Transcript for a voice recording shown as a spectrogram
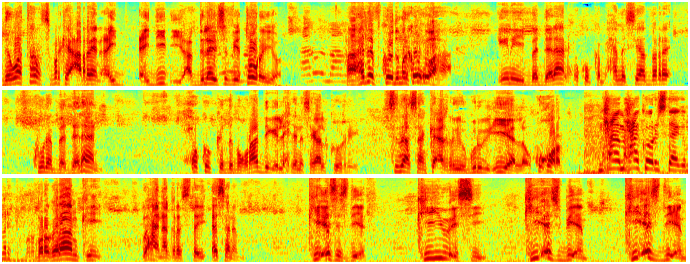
Dee waa taras markay carreen cidiid iyo cabdullahi yusuf iyo towr iyo ha hadafkooda marka wuxuu ahaa inay bedelaan xukunka maxamed siyaad barre kuna bedelaan xukunka dimuqraadiga ee lixdan iyo sagaalka horreeyey sidaasaan ka aqriyo guriga ii yaalla ku qoran. Maxaa maxaa ka hor istaagay marka? Brogaraamkii waxaan aqristay snm kii s s d f kii u s c kii s b m kii s d m.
